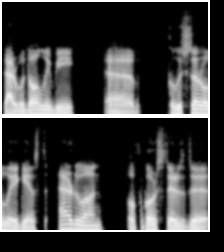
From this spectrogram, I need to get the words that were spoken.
there would only be uh, Kılıçdaroğlu against Erdogan. Of course, there's the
